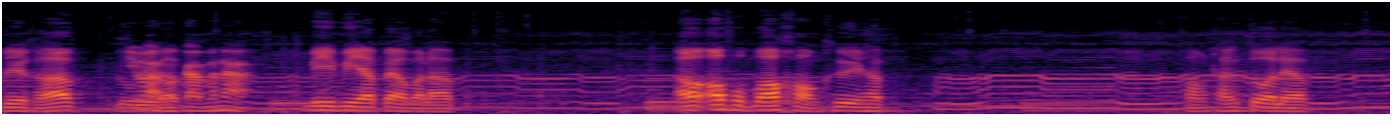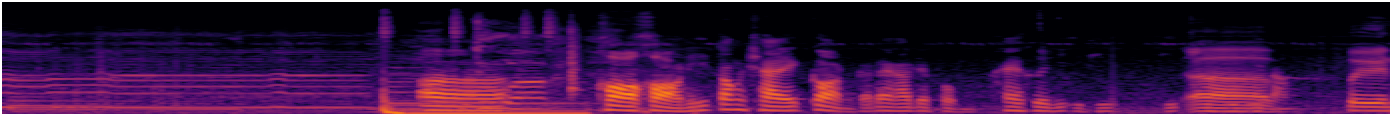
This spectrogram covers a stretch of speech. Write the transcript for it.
ดเดรู้ดีครับรู้ที่ดีหลังคปรับระกันมันอะมีมีครับไปเอามารับ เอาเอาผมเอาของคืนครับ ของทั้งตัวเลยครับ เอ่อขอของที่ต้องใช้ก่อนก็ได้ครับ เดี๋ยวผมให้คืนอีกทีอีกทีเอ่อ ทีหลังปืน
